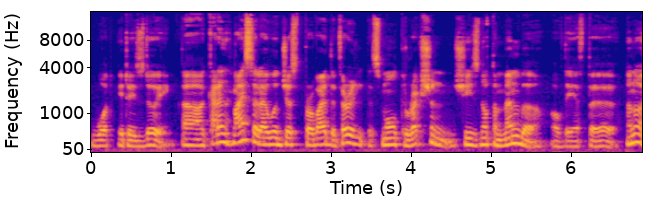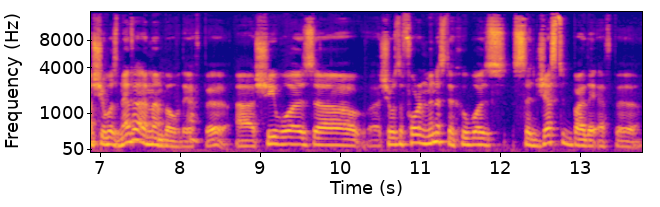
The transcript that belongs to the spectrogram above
what it is doing. Uh, Karin Kneißl, I would just provide a very small correction. She's not a member of the FPÖ. No, no, she was never a member of the oh. FPÖ. Uh, she was uh, she was a foreign minister who was suggested by the FPÖ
